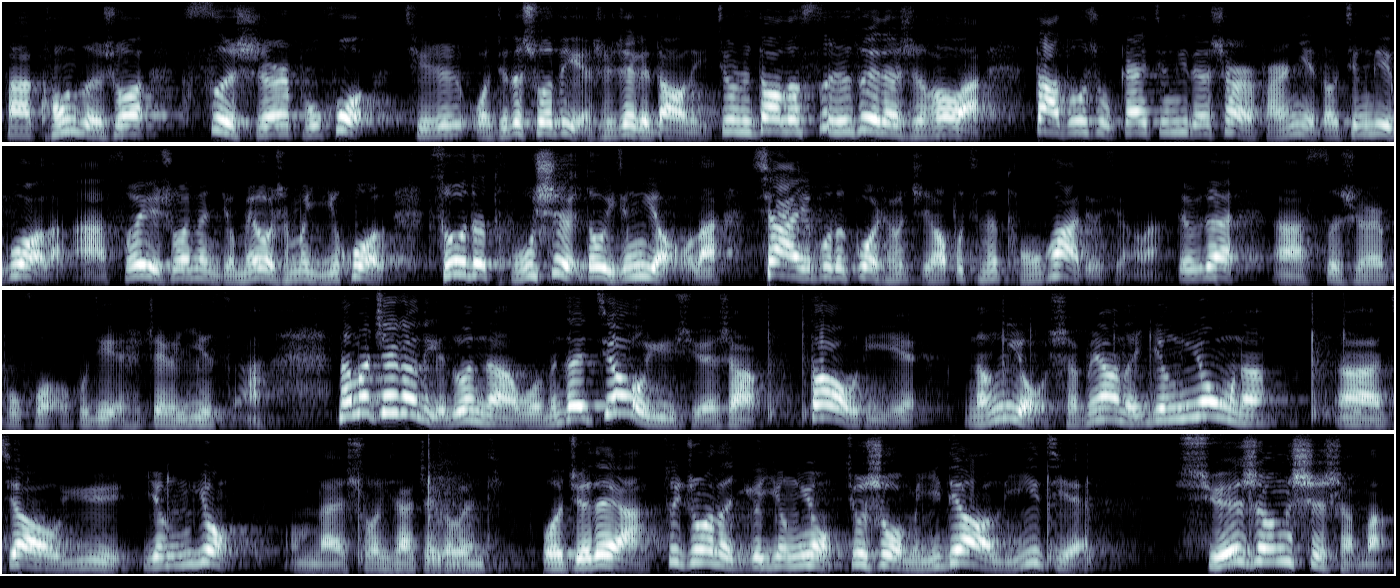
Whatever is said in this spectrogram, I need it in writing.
啊？孔子说四十而不惑，其实我觉得说的也是这个道理，就是到了四十岁的时候啊，大多数该经历的事儿，反正你也都经历过了啊，所以说呢，你就没有什么疑惑了，所有的图示都已经。已经有了，下一步的过程只要不停的同化就行了，对不对啊？四十而不惑，我估计也是这个意思啊。那么这个理论呢，我们在教育学上到底能有什么样的应用呢？啊，教育应用，我们来说一下这个问题。我觉得呀，最重要的一个应用就是我们一定要理解学生是什么，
